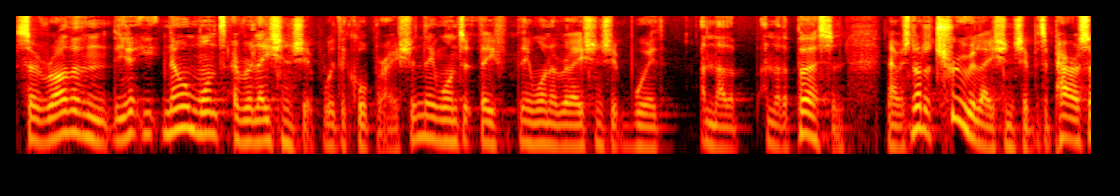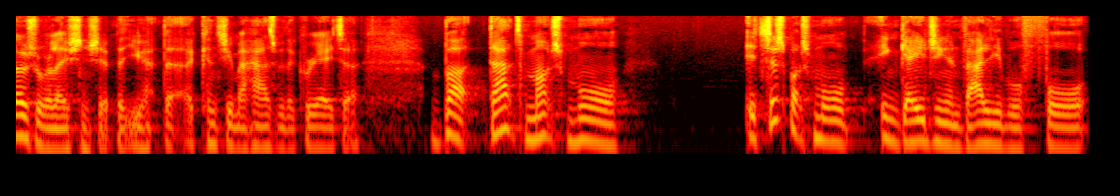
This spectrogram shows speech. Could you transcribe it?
So rather than you know, no one wants a relationship with the corporation, they want it, they they want a relationship with another another person. Now it's not a true relationship; it's a parasocial relationship that you that a consumer has with a creator. But that's much more. It's just much more engaging and valuable for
